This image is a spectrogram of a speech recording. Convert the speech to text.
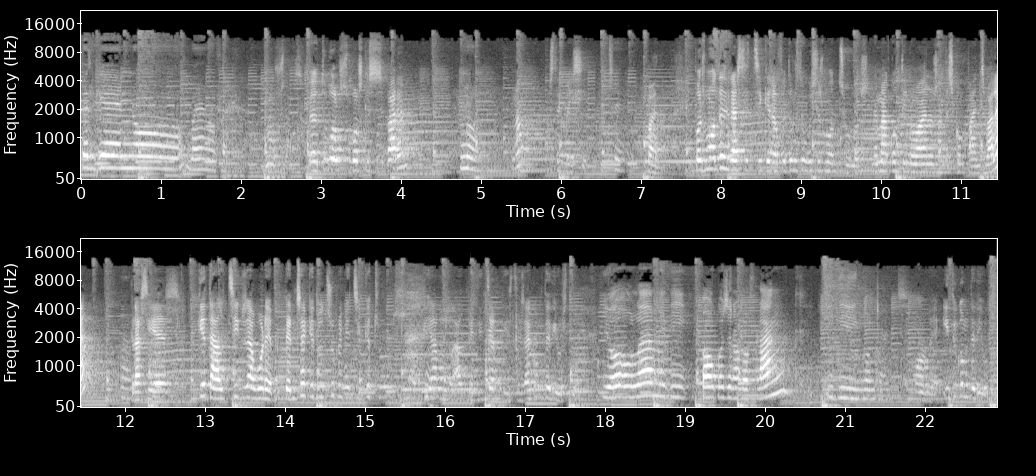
Perquè no... Bé, no ho sé. No ho saps. Però tu vols, vols que se separen? No, No? Estem així. sí. Bueno, doncs moltes gràcies, xiques. Heu fet uns dibuixos molt xulos. Anem a continuar amb els altres companys, vale? Gràcies. Què tal, xics? A veure, pensa que tu ets el primer xic que et surts avui al, al Petits Artistes, eh? Com te dius tu? Jo, hola, me dic Pau Casanova Frank i tinc 11 anys. Molt bé. I tu com te dius?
